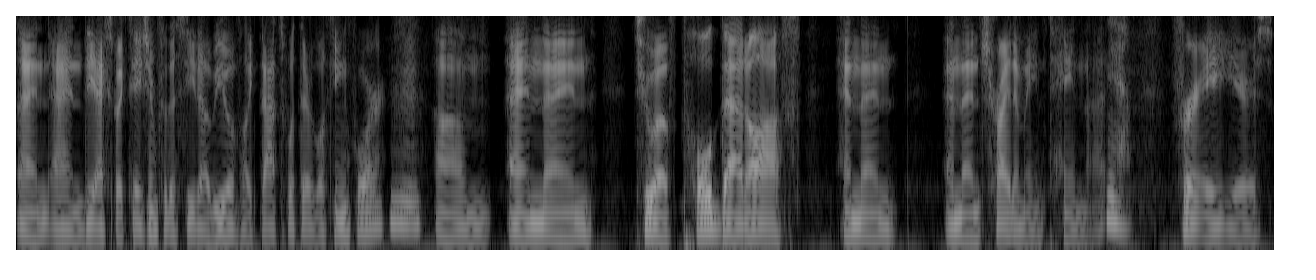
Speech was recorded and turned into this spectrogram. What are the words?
and and the expectation for the CW of like that's what they're looking for, Mhm. um, and then to have pulled that off and then and then try to maintain that Yeah, for eight years.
